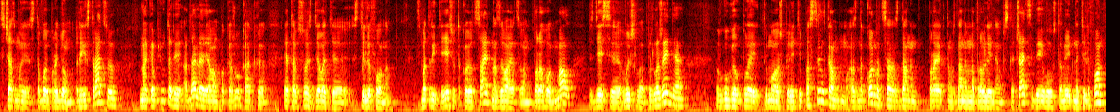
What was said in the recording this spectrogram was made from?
Сейчас мы с тобой пройдем регистрацию на компьютере, а далее я вам покажу, как э, это все сделать э, с телефона. Смотрите, есть вот такой вот сайт, называется он Paragon Mall. Здесь вышло приложение в Google Play. Ты можешь перейти по ссылкам, ознакомиться с данным проектом, с данным направлением, скачать себе его, установить на телефон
